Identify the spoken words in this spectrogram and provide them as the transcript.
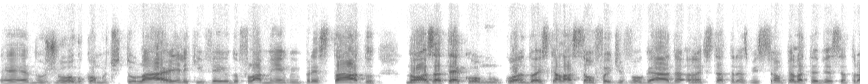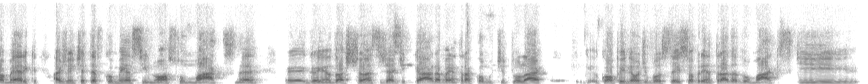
é, no jogo como titular, ele que veio do Flamengo emprestado. Nós, até como quando a escalação foi divulgada antes da transmissão pela TV Centro-América, a gente até ficou meio assim, nossa, o Max, né, é, ganhando a chance, já de cara vai entrar como titular. Qual a opinião de vocês sobre a entrada do Max, que,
